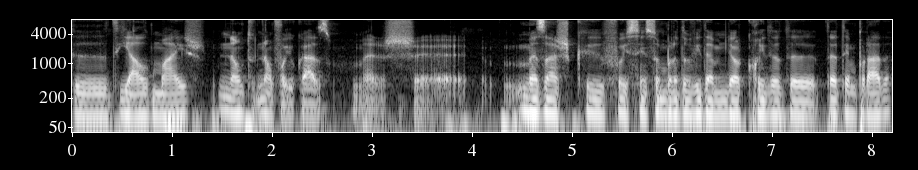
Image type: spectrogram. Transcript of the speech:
de, de algo mais. Não, não foi o caso, mas, eh, mas acho que foi sem sombra de dúvida a melhor corrida de- da temporada.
